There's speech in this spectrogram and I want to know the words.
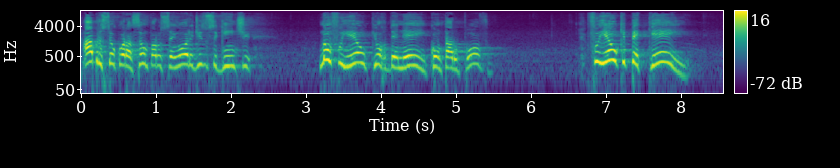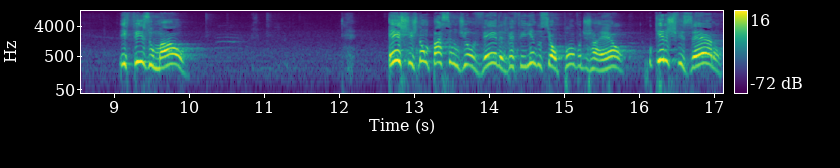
abre o seu coração para o Senhor e diz o seguinte: Não fui eu que ordenei contar o povo? Fui eu que pequei e fiz o mal. Estes não passam de ovelhas, referindo-se ao povo de Israel. O que eles fizeram?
